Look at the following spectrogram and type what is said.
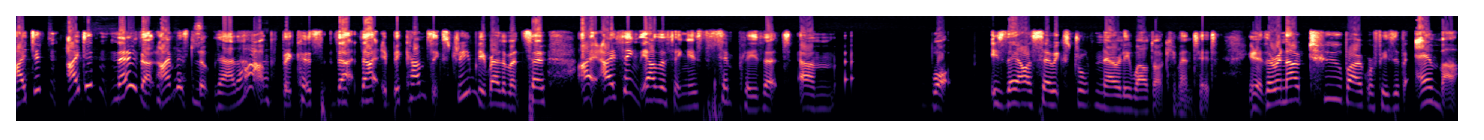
I didn't I didn't know that. I must look that up because that that it becomes extremely relevant. So I, I think the other thing is simply that um, what is they are so extraordinarily well documented. You know, there are now two biographies of Emma.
